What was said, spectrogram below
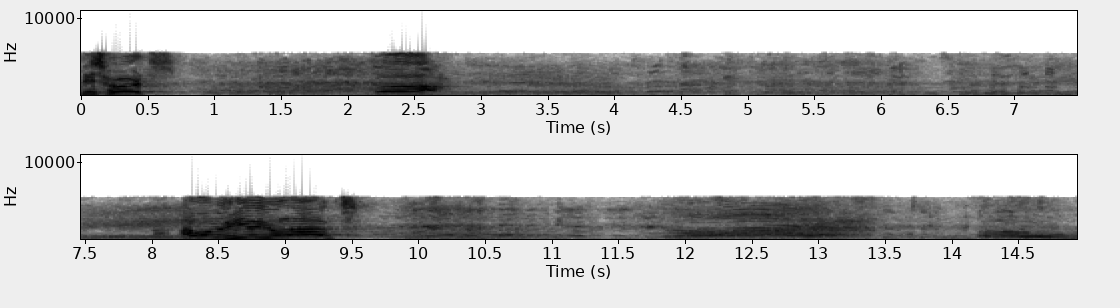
This hurts. Ah. I want to hear you loud. Oh.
